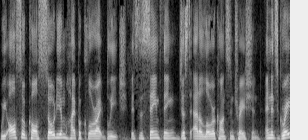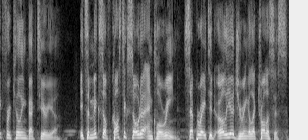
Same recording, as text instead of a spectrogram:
We also call sodium hypochlorite bleach. It's the same thing, just at a lower concentration. And it's great for killing bacteria. It's a mix of caustic soda and chlorine, separated earlier during electrolysis.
